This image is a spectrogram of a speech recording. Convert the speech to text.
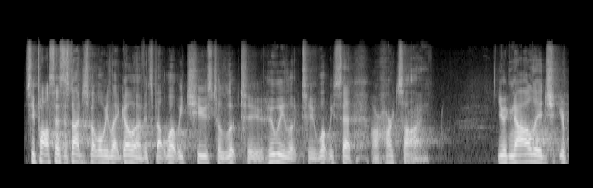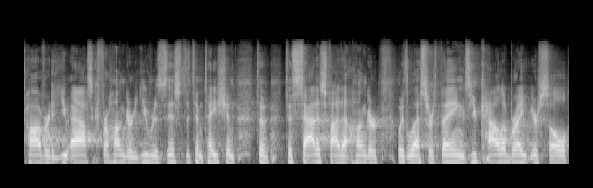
See, Paul says it's not just about what we let go of, it's about what we choose to look to, who we look to, what we set our hearts on. You acknowledge your poverty. You ask for hunger. You resist the temptation to, to satisfy that hunger with lesser things. You calibrate your soul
